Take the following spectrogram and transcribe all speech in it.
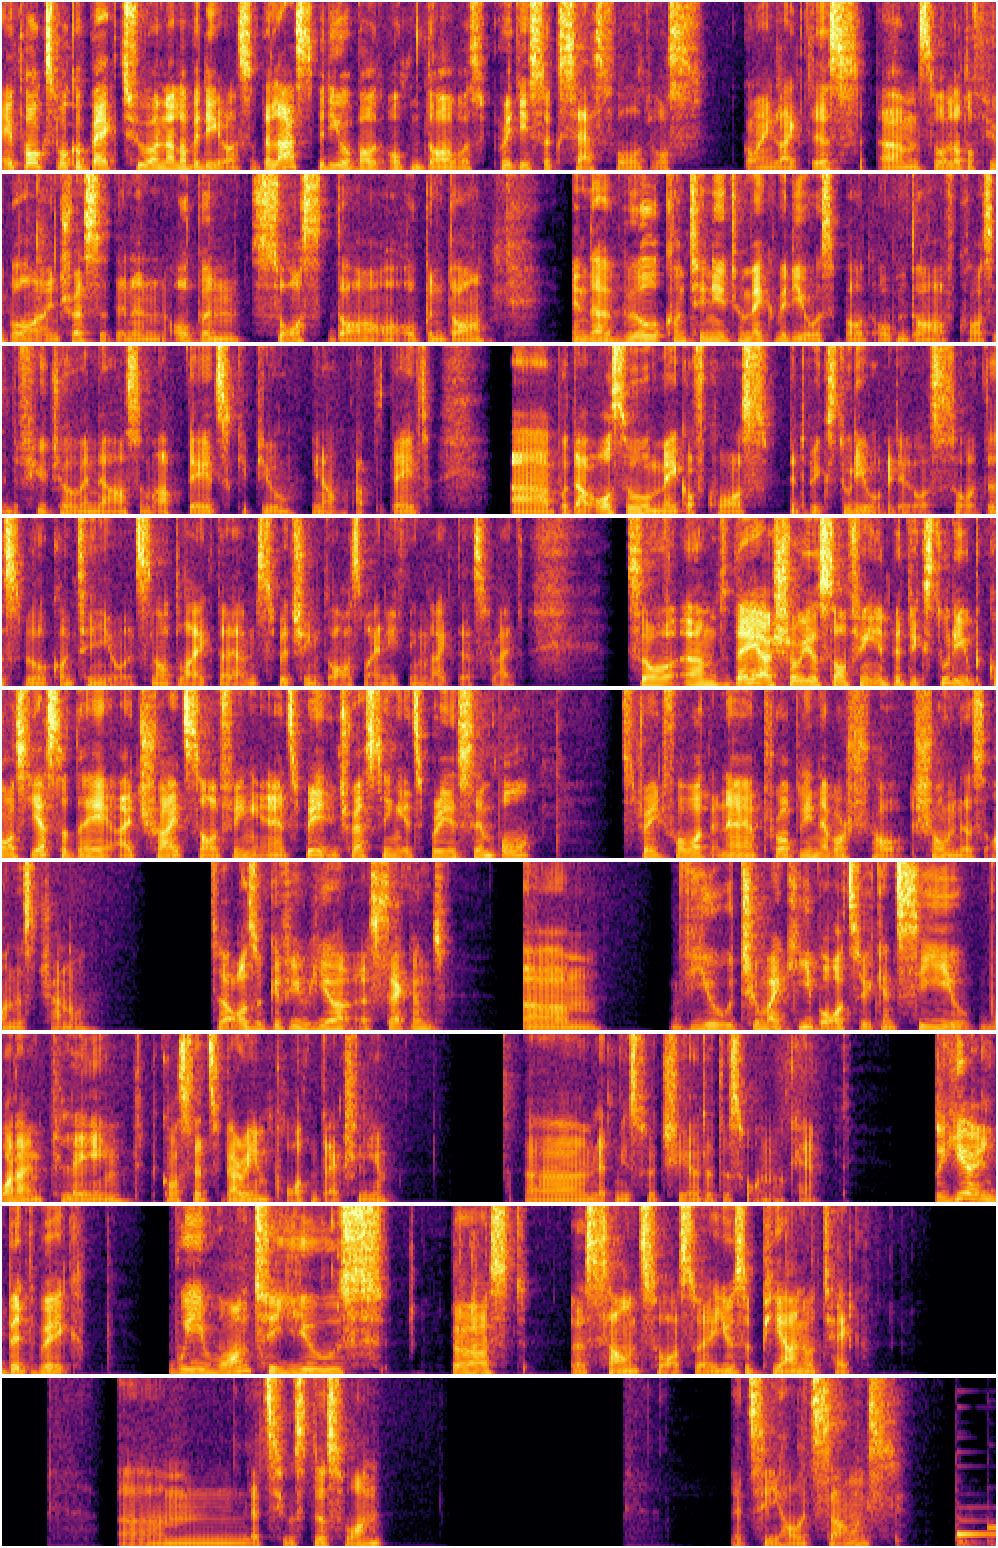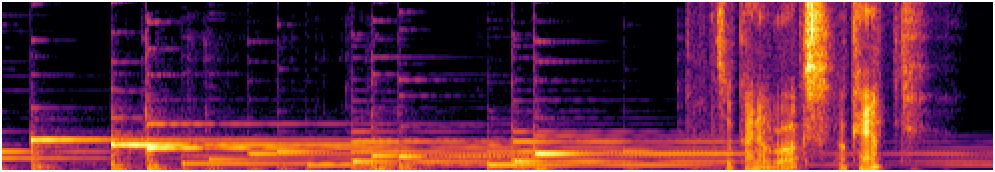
Hey folks, welcome back to another video. So the last video about openDAW was pretty successful. It was going like this. Um, so a lot of people are interested in an open source DAW or openDAW. And I will continue to make videos about openDAW, of course, in the future when there are some updates, keep you, you know, up to date. Uh, but I also make, of course, Bitwig Studio videos. So this will continue. It's not like that I'm switching DAWs or anything like this, right? So um, today I show you something in Bitwig Studio because yesterday I tried something and it's pretty interesting. It's pretty simple, straightforward, and I probably never show, shown this on this channel. So I also give you here a second um, view to my keyboard so you can see what I'm playing because that's very important actually. Um, let me switch here to this one. Okay. So here in Bitwig, we want to use first a sound source. So I use a Pianoteq. Um, let's use this one. Let's see how it sounds. So kind of works, okay.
